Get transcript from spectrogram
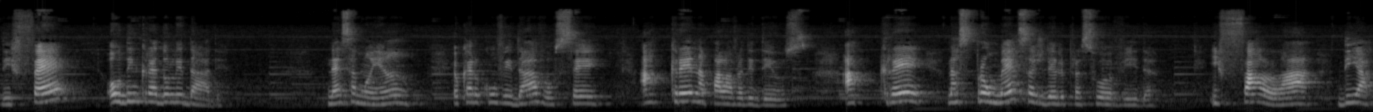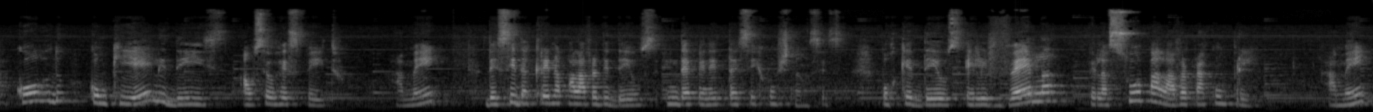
De fé ou de incredulidade? Nessa manhã, eu quero convidar você a crer na palavra de Deus, a crer nas promessas dele para a sua vida e falar de acordo com o que ele diz ao seu respeito. Amém? Decida crer na palavra de Deus, independente das circunstâncias, porque Deus, ele vela pela sua palavra para cumprir. Amém?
